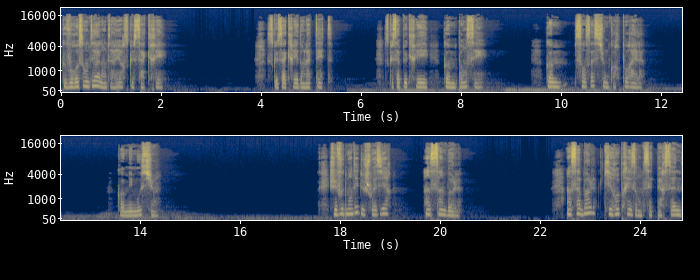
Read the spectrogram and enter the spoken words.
que vous ressentez à l'intérieur ce que ça crée, ce que ça crée dans la tête, ce que ça peut créer comme pensée, comme sensation corporelle, comme émotion. Je vais vous demander de choisir un symbole. Un symbole qui représente cette personne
